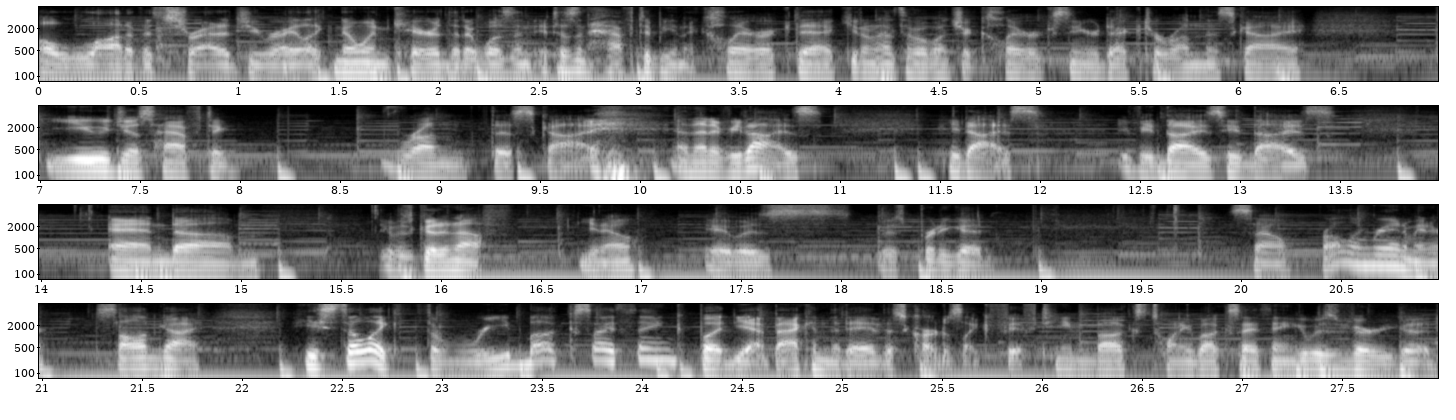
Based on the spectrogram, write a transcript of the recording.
a lot of its strategy, right? Like no one cared that it wasn't. It doesn't have to be in a cleric deck. You don't have to have a bunch of clerics in your deck to run this guy. You just have to run this guy, and then if he dies, he dies. If he dies, he dies. And um, it was good enough. You know, it was it was pretty good. So, Rotlung Reanimator, solid guy. He's still like three bucks, I think. But yeah, back in the day, this card was like 15 bucks, 20 bucks, I think. It was very good.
